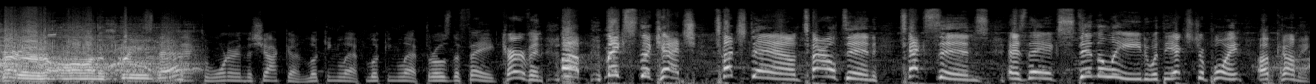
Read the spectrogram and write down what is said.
Turner on a screen pass. Back to Warner in the shotgun. Looking left, looking left. Throws the fade. Curvin up. Makes the catch. Touchdown. Tarleton Texans as they extend the lead with the extra point upcoming.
